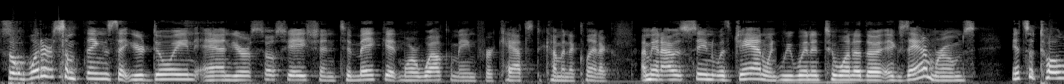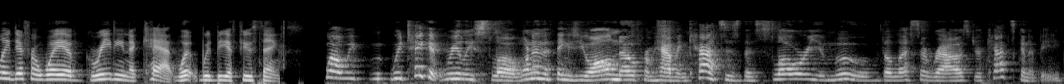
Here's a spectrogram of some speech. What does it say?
So, what are some things that you're doing and your association to make it more welcoming for cats to come in a clinic? I mean, I was seeing with Jan when we went into one of the exam rooms, it's a totally different way of greeting a cat. What would be a few things? Well, we we take it really slow. One of the things you all know from having cats is the slower you move, the less aroused your cat's going to be.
